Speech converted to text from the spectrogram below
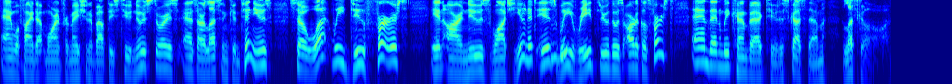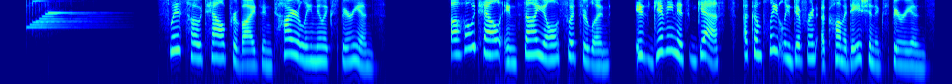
And we'll find out more information about these two news stories as our lesson continues. So, what we do first in our News Watch unit is mm-hmm. we read through those articles first, and then we come back to discuss them. Let's go. Swiss Hotel provides entirely new experience. A hotel in Sion, Switzerland, is giving its guests a completely different accommodation experience.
